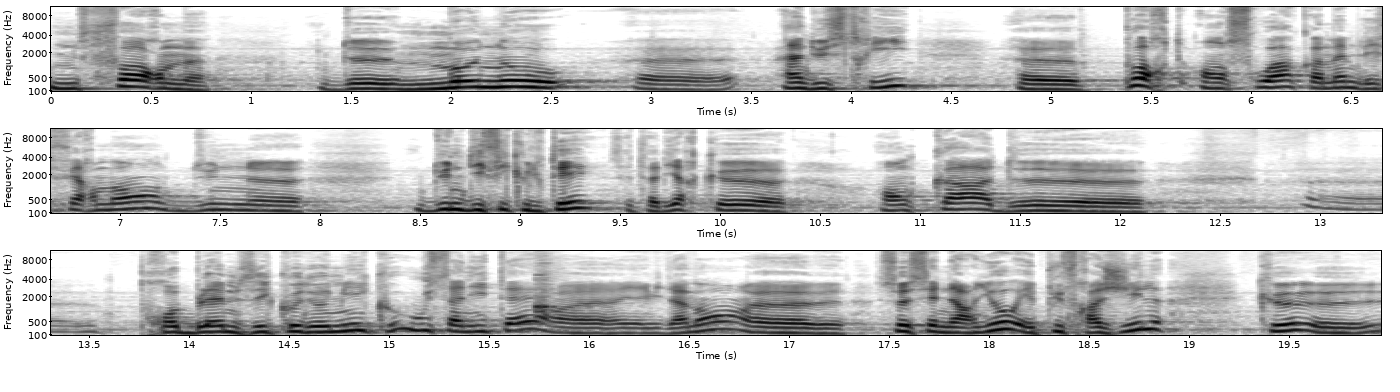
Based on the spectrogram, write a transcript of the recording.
une forme de mono-industrie, euh, porte en soi quand même les ferments d'une difficulté, c'est-à-dire que en cas de euh, problèmes économiques ou sanitaires, euh, évidemment, ce scénario est plus fragile que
